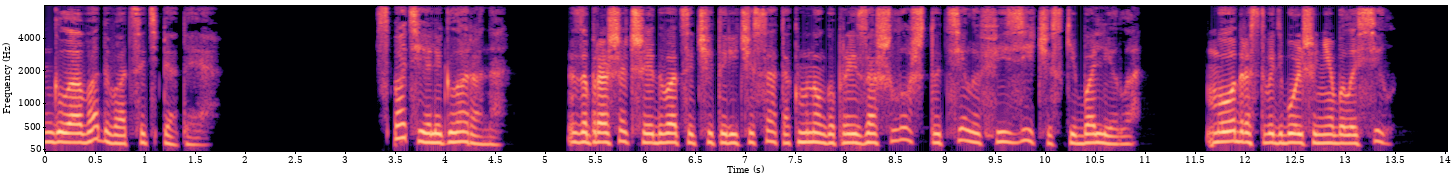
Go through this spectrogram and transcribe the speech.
Глава двадцать пятая. Спать я легла рано. За прошедшие двадцать четыре часа так много произошло, что тело физически болело. Бодрствовать больше не было сил.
